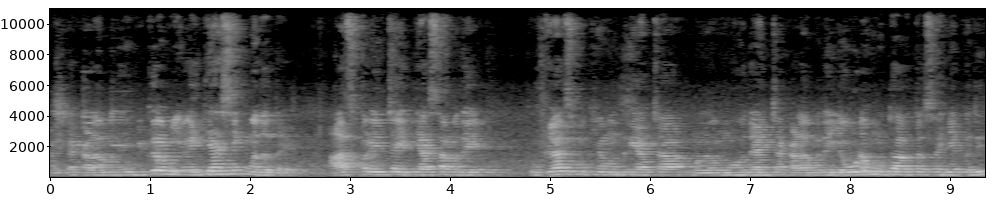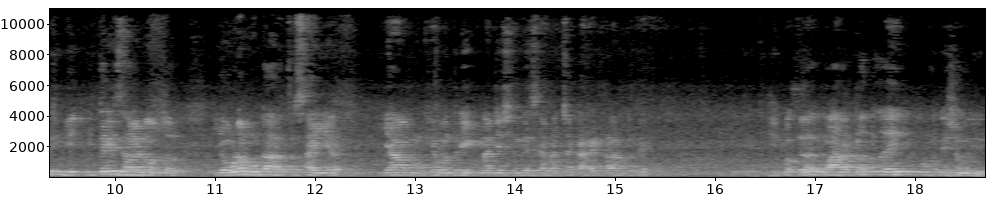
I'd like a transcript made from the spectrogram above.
आणि त्या काळामध्ये विक्रमी ऐतिहासिक मदत आहे. आजपर्यंतच्या इतिहासामध्ये कुठल्याच मुख्यमंत्र्याच्या महोदयांच्या काळामध्ये एवढं मोठं अर्थसहाय्य कधीच वितरित झालं नव्हतं. एवढं मोठं अर्थसहाय्य या मुख्यमंत्री एकनाथजी शिंदे साहेबांच्या कार्यकाळामध्ये ही फक्त की पूर्ण देशामध्ये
